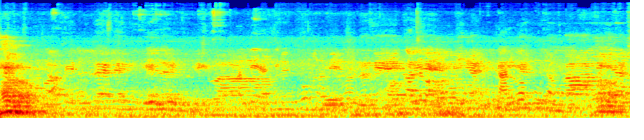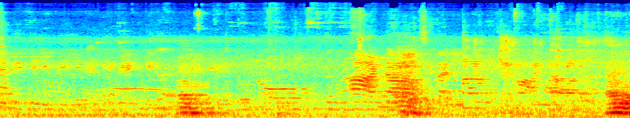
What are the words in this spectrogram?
హలో. हेलो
